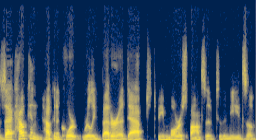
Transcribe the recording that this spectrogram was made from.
zach how can how can a court really better adapt to be more responsive to the needs of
